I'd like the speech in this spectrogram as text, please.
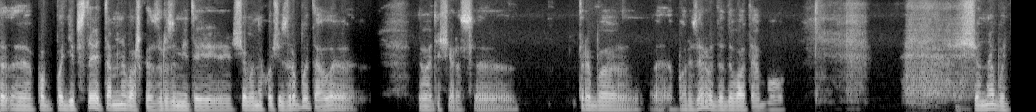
е, по, по діпстейт там не важко зрозуміти, що вони хочуть зробити, але давайте ще раз. Треба або резерви додавати, або що-небудь.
